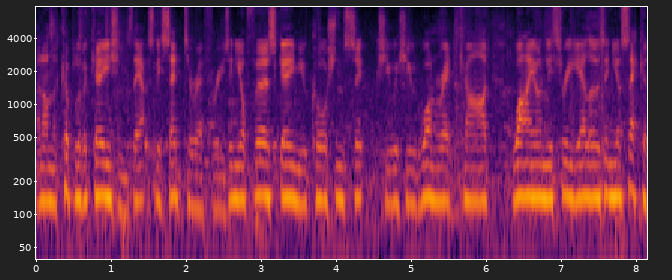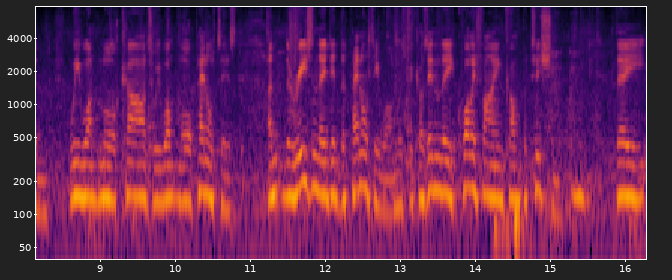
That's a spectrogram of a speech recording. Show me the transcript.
And on a couple of occasions, they actually said to referees, in your first game you cautioned six, you issued one red card, why only three yellows in your second? We want more cards, we want more penalties. And the reason they did the penalty one was because in the qualifying competition, they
